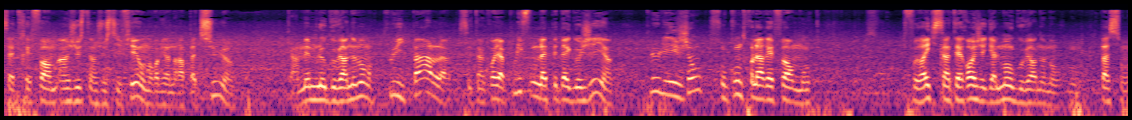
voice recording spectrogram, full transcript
cette réforme injuste, injustifiée. On ne reviendra pas dessus. Car même le gouvernement, plus il parle, c'est incroyable, plus ils font de la pédagogie, plus les gens sont contre la réforme. Donc faudrait qu'ils s'interrogent également au gouvernement. Bon, passons.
